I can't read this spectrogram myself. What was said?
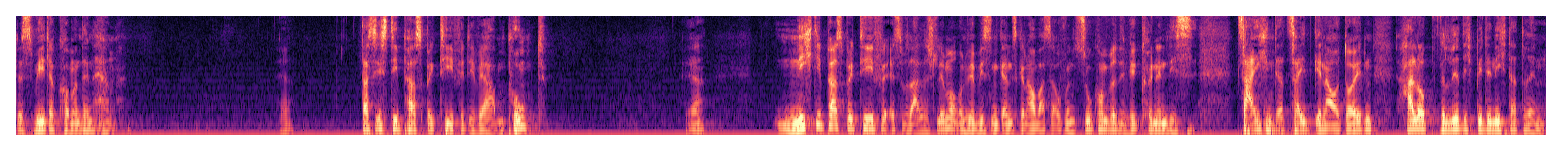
des wiederkommenden Herrn. Das ist die Perspektive, die wir haben. Punkt. Ja? Nicht die Perspektive, es wird alles schlimmer und wir wissen ganz genau, was auf uns zukommen wird. Wir können die Zeichen der Zeit genau deuten. Hallo, verlier dich bitte nicht da drin.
